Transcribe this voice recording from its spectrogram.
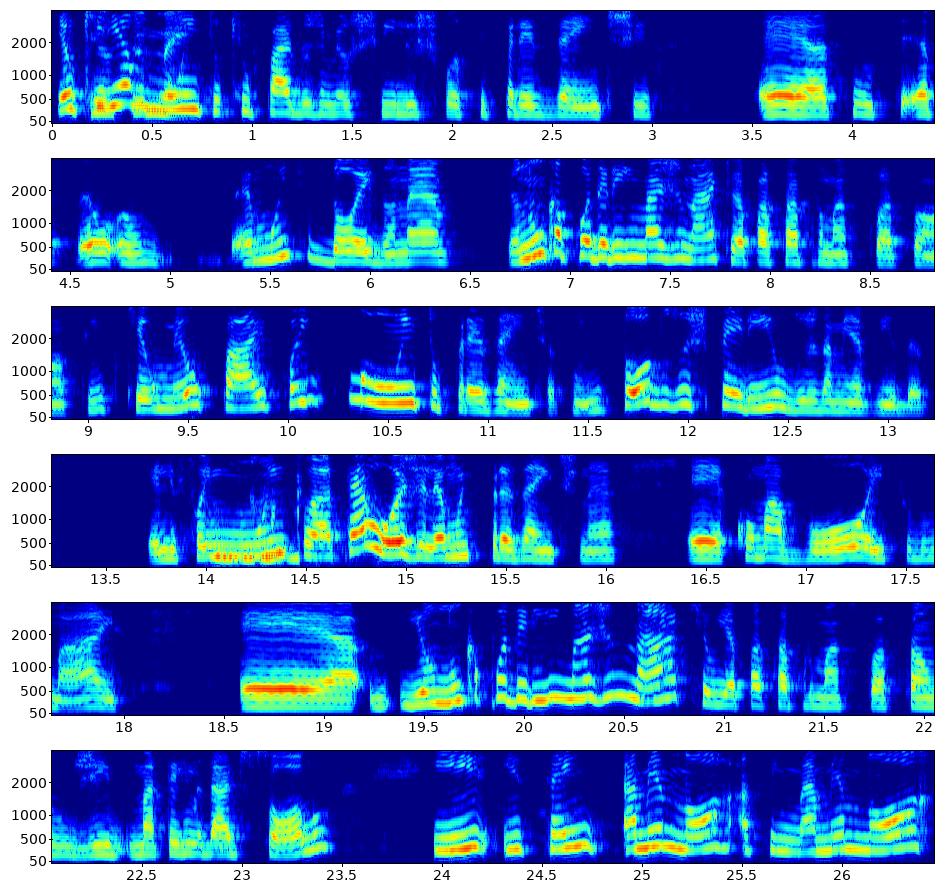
Eu queria eu muito que o pai dos meus filhos fosse presente. É assim, é, é muito doido, né? Eu nunca poderia imaginar que eu ia passar por uma situação assim, porque o meu pai foi muito presente assim em todos os períodos da minha vida. Ele foi uhum. muito, até hoje ele é muito presente, né? É, como avô e tudo mais. É, e eu nunca poderia imaginar que eu ia passar por uma situação de maternidade solo e, e sem a menor, assim, a menor,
